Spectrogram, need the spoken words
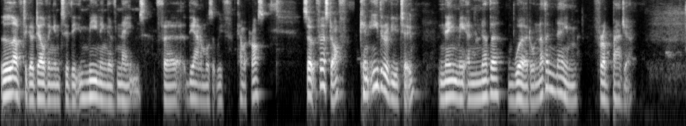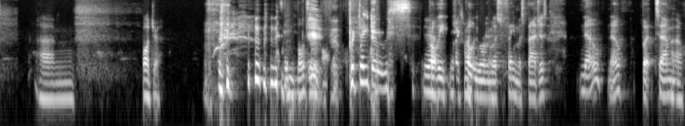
love to go delving into the meaning of names for the animals that we've come across. So first off, can either of you two name me another word or another name for a badger? Um, bodger. bodger Potatoes. Yeah, probably probably one of the most famous badgers. No, no. But um Uh-oh.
